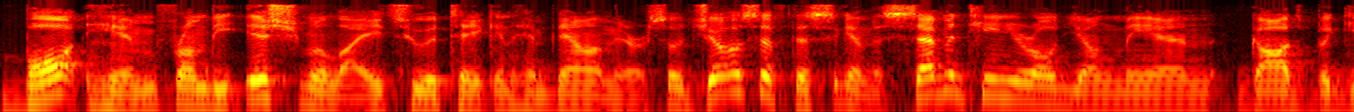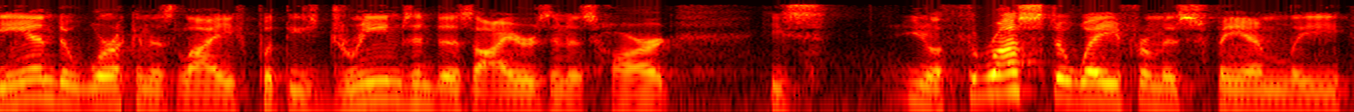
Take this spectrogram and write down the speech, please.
bought him from the Ishmaelites who had taken him down there. So Joseph, this again, the 17 year old young man, God's began to work in his life, put these dreams and desires in his heart. He's you know thrust away from his family,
